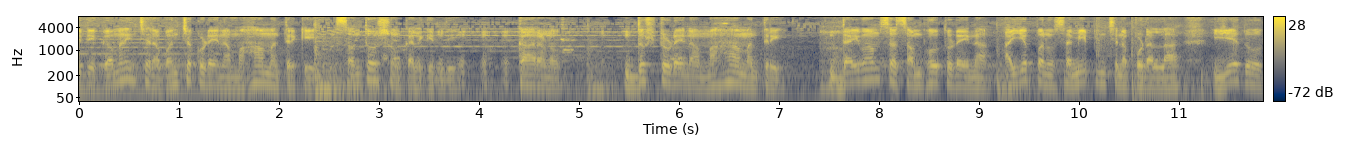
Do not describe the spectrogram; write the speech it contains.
ఇది గమనించిన వంచకుడైన మహామంత్రికి సంతోషం కలిగింది. కారణం దుష్టుడైన మహామంత్రి దైవాంశ సంభూతుడైన అయ్యప్పను సమీపించినప్పుడల్లా ఏదో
